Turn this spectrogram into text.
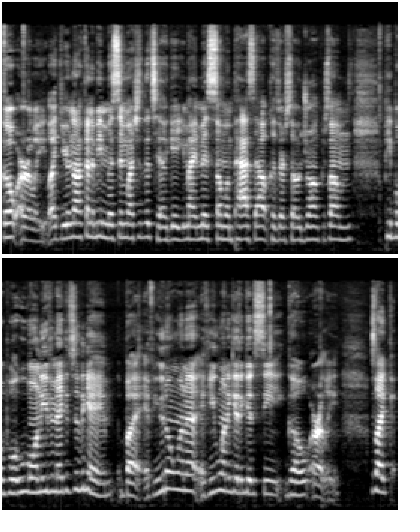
go early. Like you're not going to be missing much of the tailgate. You might miss someone pass out because they're so drunk or something. People who won't even make it to the game. But if you don't want to, if you want to get a good seat, go early. It's like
